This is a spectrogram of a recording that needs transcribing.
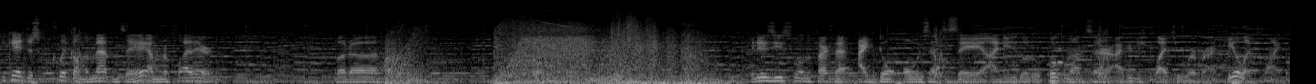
you can't just click on the map and say, hey, I'm going to fly there. But, uh, it is useful in the fact that I don't always have to say I need to go to a Pokemon Center. I can just fly to wherever I feel like flying to.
